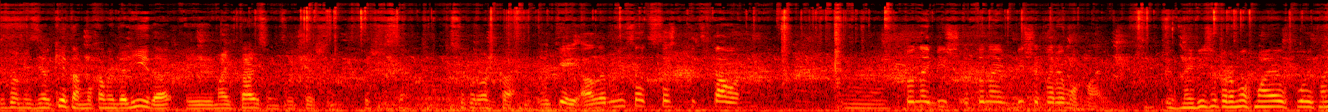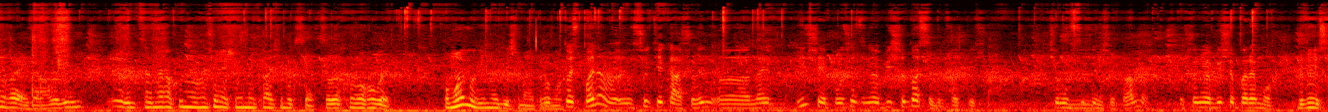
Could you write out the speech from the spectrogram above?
відомі зірки, там Мухаммед Алі да, і Майк Тайсон, це теж це ж все суперважка. Окей, але мені все, все ж таки цікаво, м, хто найбільш, хто найбільше перемог має. Найбільше перемог має Флойд Майвезер, але він е, це не рахунок означає, що він найкращий боксер. Це легковаговик. По-моєму, він найбільше має Ну, перемог. хтось поняв е, суть яка, що він е, найбільше, і виходить, у нього більше досвіду фактично, чим у всіх інших, правда? Якщо у нього більше перемог. Дивись,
